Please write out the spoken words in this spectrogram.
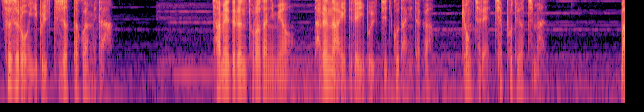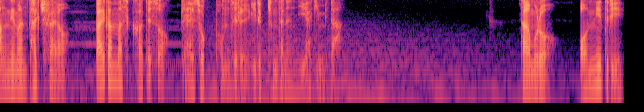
스스로 입을 찢었다고 합니다. 자매들은 돌아다니며 다른 아이들의 입을 찢고 다니다가 경찰에 체포되었지만 막내만 탈출하여 빨간 마스크가 돼서 계속 범죄를 일으킨다는 이야기입니다. 다음으로 언니들이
